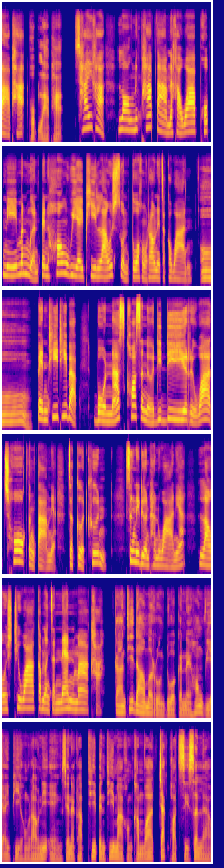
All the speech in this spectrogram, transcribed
ลาภะพบลาภะ ใช่ค่ะ ลองนึกภาพตามนะคะว่าพบนี้มันเหมือนเป็นห้อง VIP Lounge ส่วนตัวของเราในจักรวาล อ๋อ เป็นที่ที่แบบโบนัสข้อเสนอดีๆ หรือว่าโชคต่างๆ เนี่ยจะเกิดขึ้น ซึ่งในเดือนธันวาเนี้ย Lounge ที่ว่ากำลังจะแน่นมากค่ะ การที่ดาวมารวมตัวกันในห้อง VIP ของเรานี่เองใช่นะครับ ที่เป็นที่มาของคำว่า jackpot season แล้ว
